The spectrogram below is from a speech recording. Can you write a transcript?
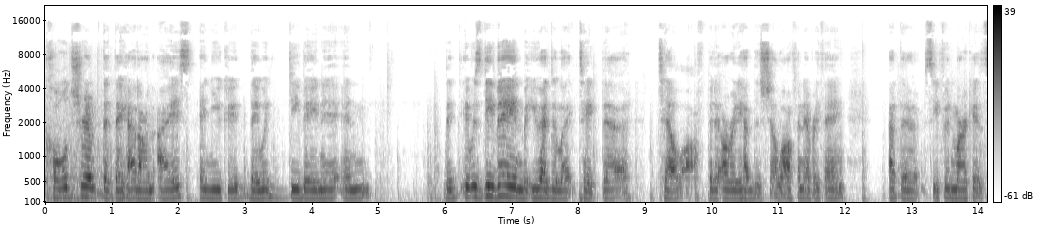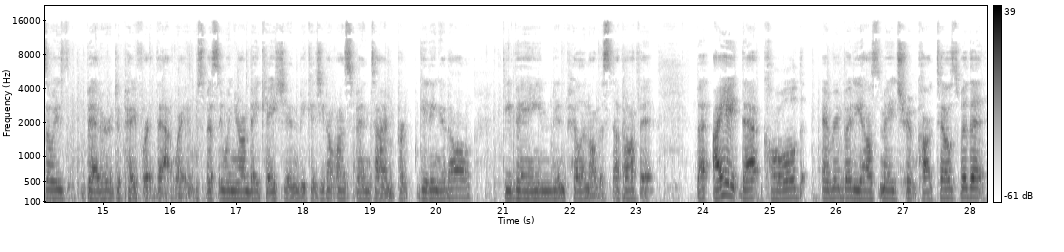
cold shrimp that they had on ice, and you could they would devein it and it was deveined, but you had to like take the tail off, but it already had the shell off and everything. At the seafood market, it's always better to pay for it that way, especially when you're on vacation because you don't want to spend time getting it all deveined and peeling all the stuff off it. But I ate that cold. Everybody else made shrimp cocktails with it.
